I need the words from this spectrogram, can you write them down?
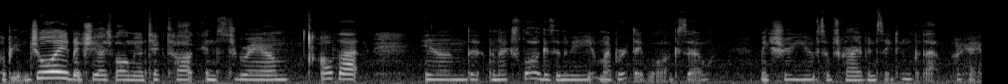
Hope you enjoyed. Make sure you guys follow me on TikTok, Instagram, all that. And the next vlog is gonna be my birthday vlog, so make sure you subscribe and stay tuned for that. Okay,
